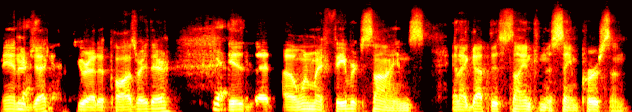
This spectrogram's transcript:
May I interject? Yes. You're at a pause right there. Yes. Is that uh, one of my favorite signs? And I got this sign from the same person.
